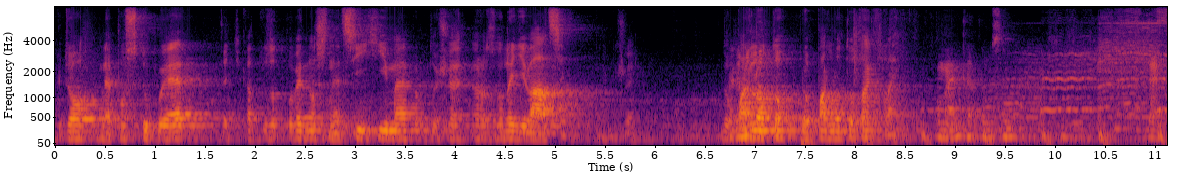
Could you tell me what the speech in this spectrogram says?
kdo nepostupuje. Teďka tu zodpovědnost necítíme, protože rozhodli diváci. Takže dopadlo to, dopadlo to takhle. Moment, já to musím... Ne.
